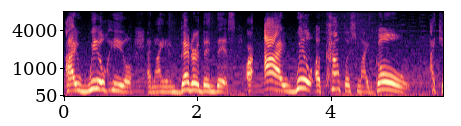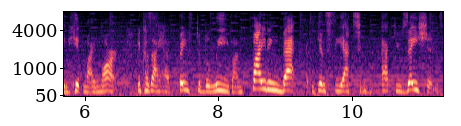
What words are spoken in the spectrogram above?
I will heal, and I am better than this, or I will accomplish my goal. I can hit my mark because I have faith to believe. I'm fighting back against the accusations,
